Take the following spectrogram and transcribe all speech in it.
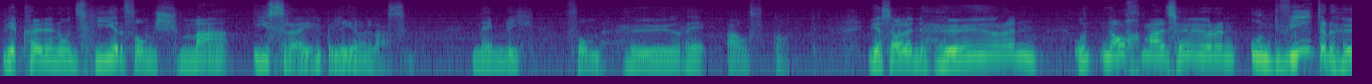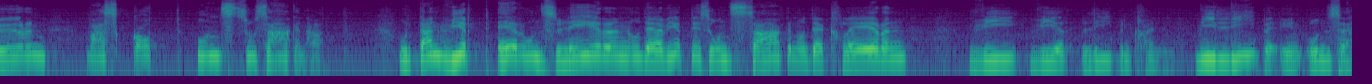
wir können uns hier vom Schma Israel belehren lassen, nämlich vom Höre auf Gott. Wir sollen hören und nochmals hören und wieder hören, was Gott uns zu sagen hat. Und dann wird er uns lehren und er wird es uns sagen und erklären, wie wir lieben können, wie Liebe in unser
